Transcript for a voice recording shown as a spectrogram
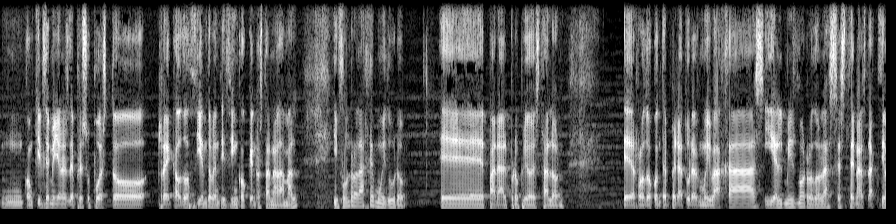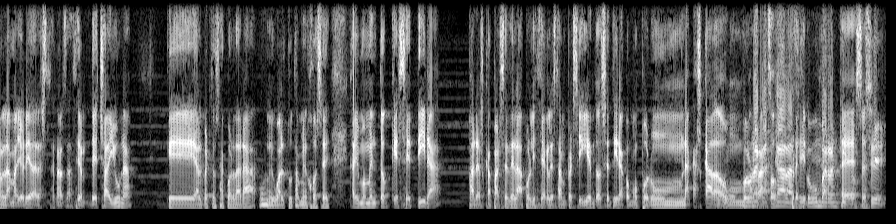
Mm, con 15 millones de presupuesto recaudó 125, que no está nada mal. Y fue un rodaje muy duro eh, para el propio Stallone. Eh, rodó con temperaturas muy bajas y él mismo rodó las escenas de acción, la mayoría de las escenas de acción. De hecho, hay una que Alberto se acordará, bueno, igual tú también, José, que hay un momento que se tira para escaparse de la policía que le están persiguiendo, se tira como por una cascada o un por barranco. una cascada, sí, como un barranquito. Eso, sí.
